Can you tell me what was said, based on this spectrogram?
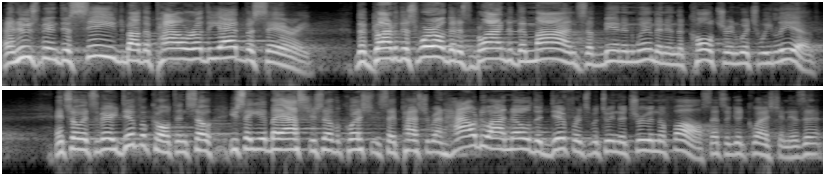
and who's been deceived by the power of the adversary the God of this world that has blinded the minds of men and women in the culture in which we live. And so it's very difficult. And so you say, you may ask yourself a question. Say, Pastor Brown, how do I know the difference between the true and the false? That's a good question, isn't it?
